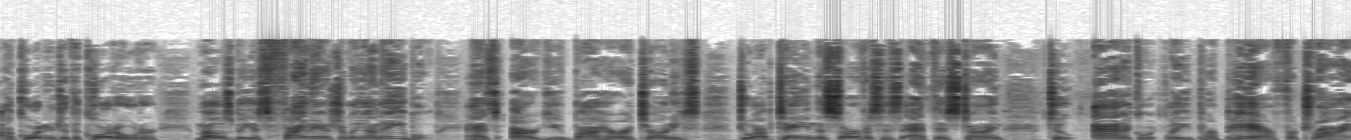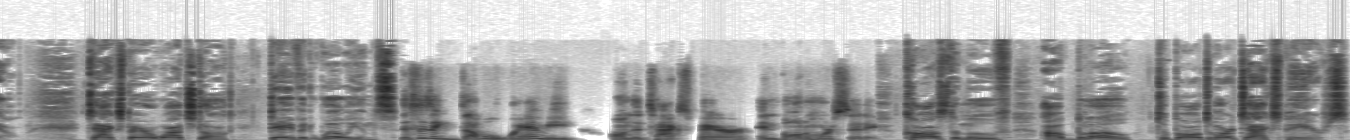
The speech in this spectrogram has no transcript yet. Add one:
According to the court order, Mosby is financially unable, as argued by her attorneys, to obtain the services at this time to adequately prepare for trial. Taxpayer watchdog David Williams. This is a double whammy on the taxpayer in Baltimore City. Calls the move a blow to Baltimore taxpayers.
